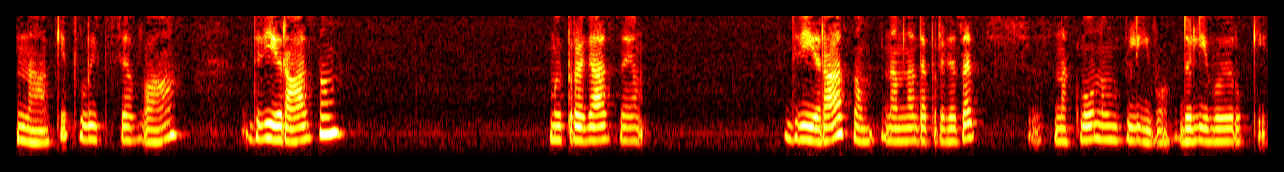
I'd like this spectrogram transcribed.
накид, лицева, дві разом ми пров'язуємо Дві разом нам треба пров'язати з наклоном вліво, до лівої руки.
